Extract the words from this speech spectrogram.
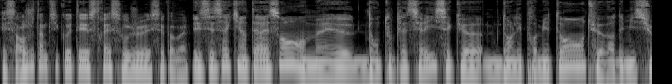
et ça rajoute un petit côté stress au jeu et c'est pas mal. Et c'est ça qui est intéressant, mais euh, dans toute la série, c'est que dans les premiers temps, tu vas avoir des missions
